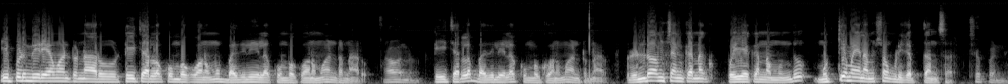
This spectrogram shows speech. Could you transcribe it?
ఇప్పుడు మీరు ఏమంటున్నారు? టీచర్ల కుంభకోణము బదిలీల కుంభకోణము అంటున్నారు. అవును. టీచర్ల బదిలీల కుంభకోణము అంటున్నారు. రెండో అంశం కన్నా పోయే కన్నా ముందు ముఖ్యమైన అంశం ఒకటి చెప్తాను సార్. చెప్పండి.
